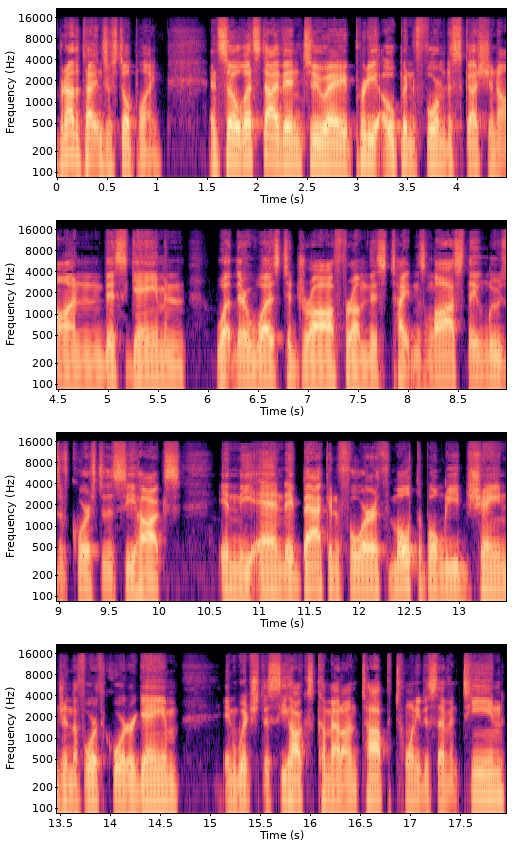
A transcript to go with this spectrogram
for now, the Titans are still playing. And so let's dive into a pretty open form discussion on this game and what there was to draw from this Titans loss. They lose, of course, to the Seahawks in the end, a back and forth, multiple lead change in the fourth quarter game in which the Seahawks come out on top 20 to 17.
